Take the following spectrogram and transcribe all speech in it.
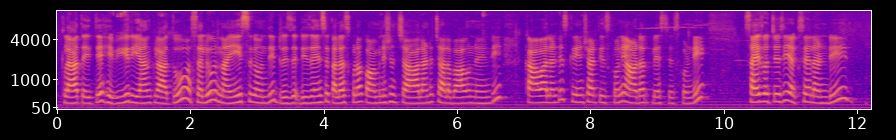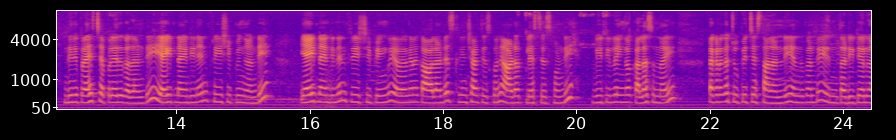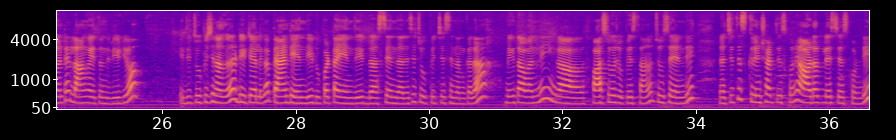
క్లాత్ అయితే హెవీ రియాన్ క్లాత్. అసలు నైస్గా ఉంది. డిజైన్స్ కలర్స్ కూడా కాంబినేషన్ చాలా అంటే చాలా బాగున్నాయండి. కావాలంటే స్క్రీన్ షాట్ తీసుకొని ఆర్డర్ ప్లేస్ చేసుకోండి. సైజ్ వచ్చేసి ఎక్సెల్ అండి. దీని ప్రైస్ చెప్పలేదు కదండి. Eight ninety nine free shipping అండి. Eight ninety nine free shipping. ఎవరికైనా కావాలంటే స్క్రీన్ షాట్ తీసుకొని ఆర్డర్ ప్లేస్ చేసుకోండి. వీటిలో ఇంకా కలర్స్ ఉన్నాయి. టక్కడగా చూపించేస్తానండి. ఎందుకంటే ఇంత డీటెయిల్గా అంటే లాంగ్ అవుతుంది వీడియో. ఇది చూపించినాను కదా డీటెయిల్గా ప్యాంట్ ఏంది దుపట్టా ఏంది డ్రెస్ ఏంది అనేసి చూపించేసినాను కదా. మిగతా అవన్నీ ఇంకా ఫాస్ట్గా చూపిస్తాను. చూసేయండి. నచ్చితే స్క్రీన్ షాట్ తీసుకొని ఆర్డర్ ప్లేస్ చేసుకోండి.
